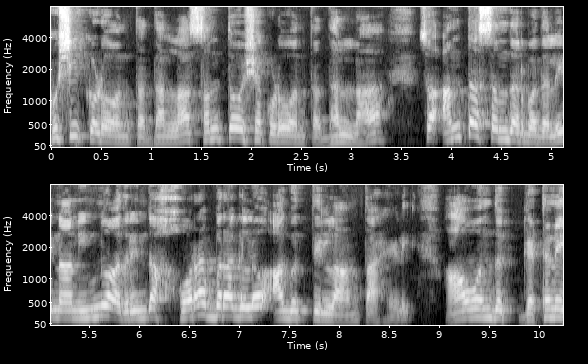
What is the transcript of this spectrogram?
ಖುಷಿ ಕೊಡುವಂಥದ್ದಲ್ಲ, ಸಂತೋಷ ಕೊಡುವಂಥದ್ದಲ್ಲ. ಸೊ ಅಂಥ ಸಂದರ್ಭದಲ್ಲಿ ನಾನು ಇನ್ನೂ ಅದರಿಂದ ಹೊರಬರಗಲು ಆಗುತ್ತಿಲ್ಲ ಅಂತ ಹೇಳಿ. ಆ ಒಂದು ಘಟನೆ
